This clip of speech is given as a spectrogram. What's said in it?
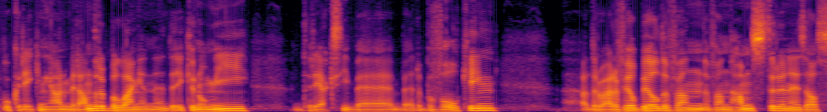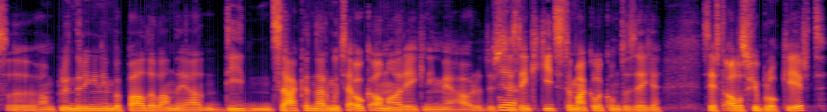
ook rekening houden met andere belangen. Hè. De economie, de reactie bij, bij de bevolking. er waren veel beelden van, van hamsteren en zelfs van plunderingen in bepaalde landen. Ja, die zaken, daar moet zij ook allemaal rekening mee houden. Dus Ja. het is denk ik iets te makkelijk om te zeggen, ze heeft alles geblokkeerd.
